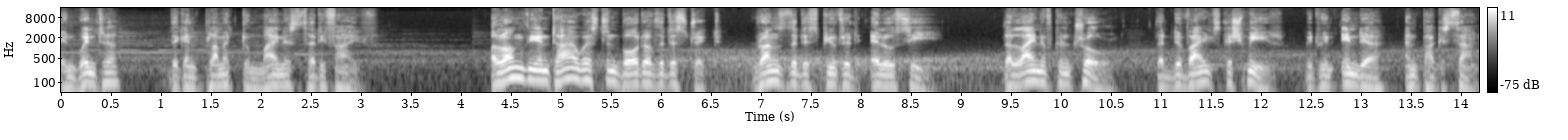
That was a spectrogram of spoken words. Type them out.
In winter, they can plummet to minus 35. Along the entire western border of the district runs the disputed LOC, the line of control that divides Kashmir between India and Pakistan.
